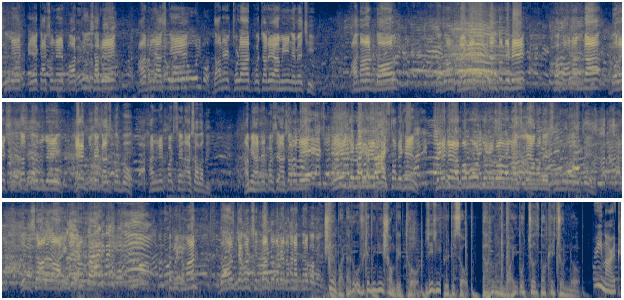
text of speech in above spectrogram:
সিলেট এক আসনের প্রার্থী হিসাবে আমি আজকে দানের ছোড়ার প্রচারে আমি নেমেছি। আমার দল যখন ফাইনাল সিদ্ধান্ত দেবে তখন আমরা দলের সিদ্ধান্ত অনুযায়ী একযোগে কাজ করব। হান্ড্রেড পার্সেন্ট আশাবাদী। আমি হান্ড্রেড পার্সেন্ট আশাবাদী। এই জনগণের অবস্থা দেখেন। সিলেটের আপামর জনগণ আজকে আমাদের সঙ্গে রয়েছে। ইনশাআল্লাহ ইনশাআল্লাহ। সমান দল যখন সিদ্ধান্ত দেবে তখন আপনারা পাবেন। শিয়া বাটার ও ভিটামিন সমৃদ্ধ লিলি বিউটি সোপ তারুণ্যময় উজ্জ্বল ত্বকের জন্য। রিমার্ক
